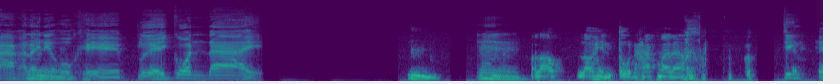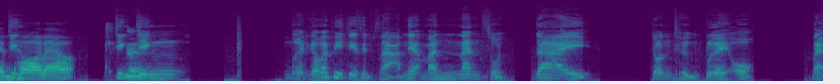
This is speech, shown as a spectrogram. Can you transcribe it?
ทางอะไรเนี่ยอืมโอเค เปลือยก้นได้ อืม อืม เราเราเห็นตูดฮักมาแล้ว จริงเห็นจริงพอแล้ว จริง ๆ เหมือนกับว่า PG สิบสามเนี่ย มันนั่นสุด ได้จนถึงเปลือยอก แต่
